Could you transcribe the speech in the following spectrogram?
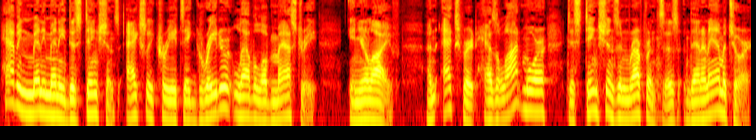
having many, many distinctions actually creates a greater level of mastery in your life. An expert has a lot more distinctions and references than an amateur.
